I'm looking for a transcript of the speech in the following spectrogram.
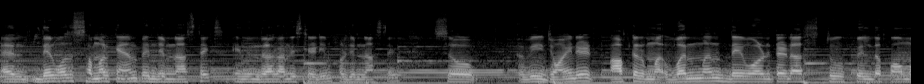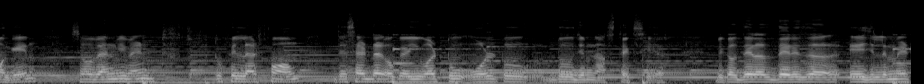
and there was a summer camp in gymnastics in Indira Gandhi Stadium for gymnastics. So we joined it. After one month they wanted us to fill the form again. So when we went to fill that form, they said that okay you are too old to do gymnastics here because there are there is a age limit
